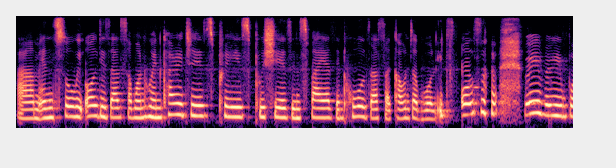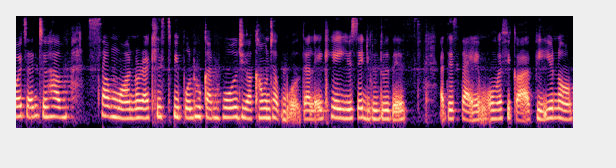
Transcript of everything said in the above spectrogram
Um, and so we all deserve someone who encourages, prays, pushes, inspires, and holds us accountable. It's also very, very important to have someone or at least people who can hold you accountable. They're like, hey, you said you'll do this at this time umefika you know.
